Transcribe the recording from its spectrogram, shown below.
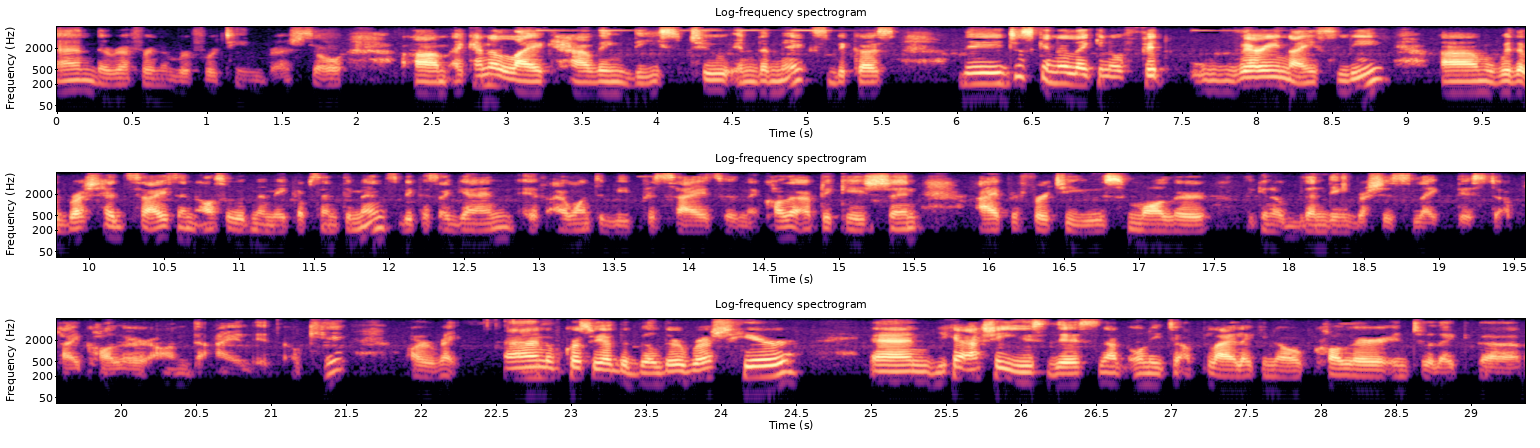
and the Rephr number 14 brush. So um, I kind of like having these two in the mix because they just kind of like, you know, fit very nicely um, with the brush head size and also with my makeup sentiments because again, if I want to be precise with my color application, I prefer to use smaller, like, you know, blending brushes like this to apply color on the eyelid. Okay, all right. And of course, we have the builder brush here and you can actually use this not only to apply like you know color into like the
